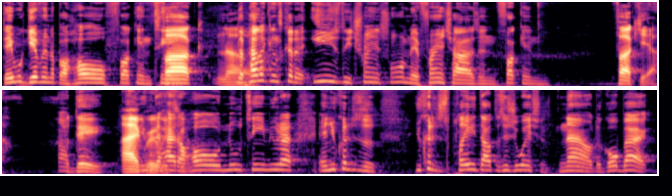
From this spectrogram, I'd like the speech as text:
They were giving up a whole fucking team. Fuck no. The Pelicans could have easily transformed their franchise and fucking Fuck yeah. a day. I And agree You had you. a whole new team. You had, and you could have just you could have just played out the situation. Now to go back,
